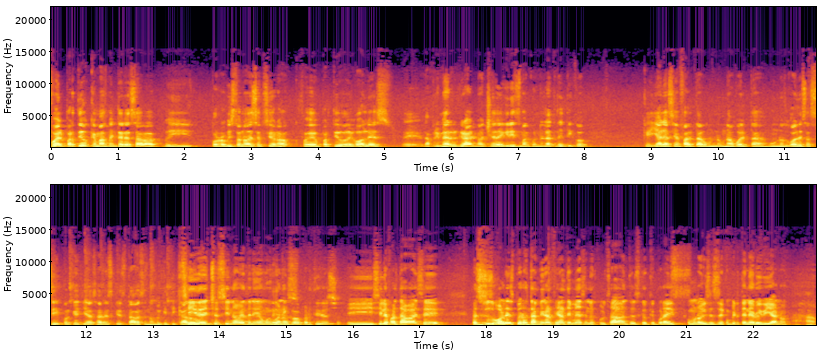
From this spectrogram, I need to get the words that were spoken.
fue el partido que más me interesaba y por lo visto no decepcionó. Fue un partido de goles. eh, la primera gran noche de Griezmann con el Atlético. Que ya le hacía falta un- una vuelta, unos goles así, porque ya sabes que estaba siendo muy criticado. Sí, de hecho sí no había tenido muy buenos partidos y sí le faltaba ese pues esos goles, pero también al final termina siendo expulsado, entonces creo que por ahí, como lo dices, se convierte en héroe y villano Ajá.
